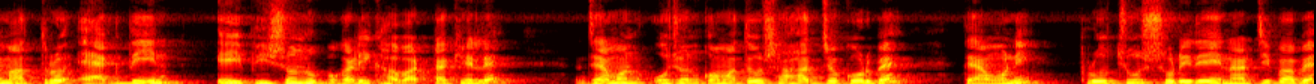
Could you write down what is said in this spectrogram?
মাত্র একদিন এই ভীষণ উপকারী খাবারটা খেলে যেমন ওজন কমাতেও সাহায্য করবে তেমনই প্রচুর শরীরে এনার্জি পাবে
